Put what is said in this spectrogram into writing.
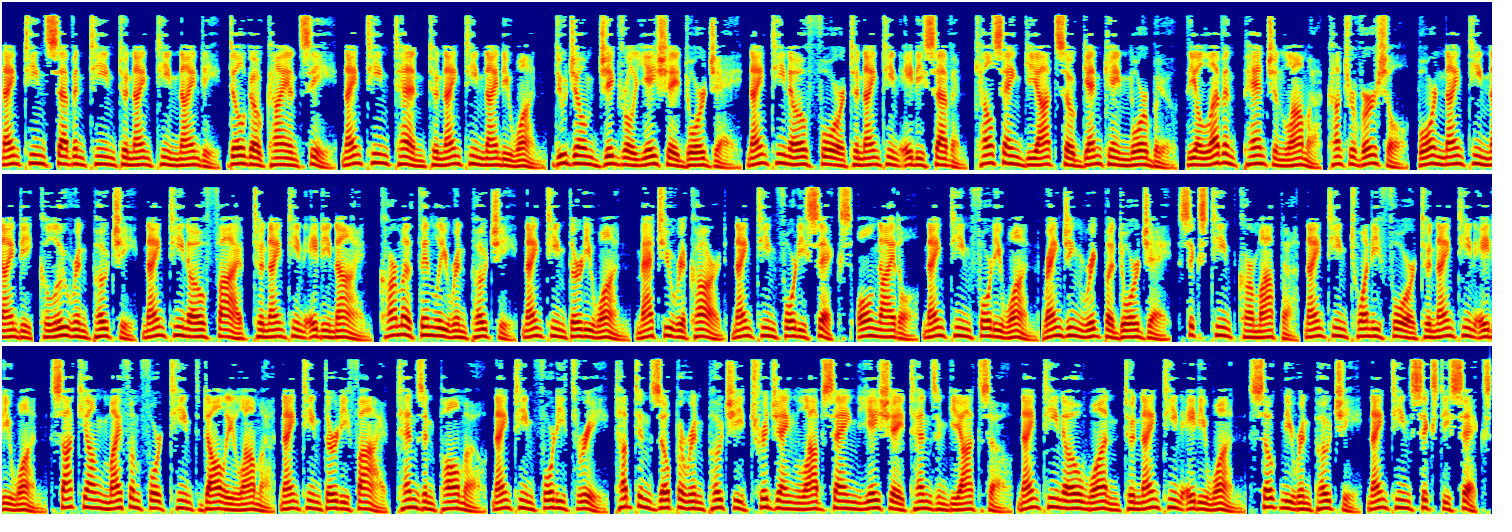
1917 to 1990 Dilgo Khyentse 1910 to 1991 Dudjom Jigdral Yeshe Dorje 1904 to 1987 Kelsang Gyatso Gyaincain Norbu the 11th Panchen Lama controversial born 1990 Kalu Rinpoche 1905 1985–1989 Karma Thinley Rinpoche 1931 Matthieu Ricard 1946 Ole Nydahl 1941 Rangjung Rigpa Dorje 16th Karmapa 1924–1981 Sakyong Mipham 14th Dalai Lama 1935 Tenzin Palmo 1943 Tubten Zopa Rinpoche Trijang Lobsang Yeshe Tenzin Gyatso 1901–1981 Sokmi Rinpoche 1966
